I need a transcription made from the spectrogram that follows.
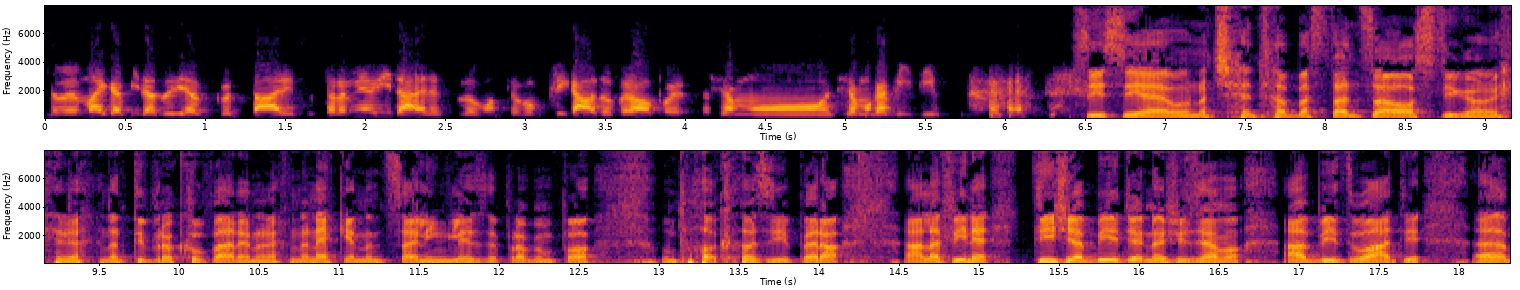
non mi è mai capitato di ascoltare in tutta la mia vita ed è stato molto complicato, però poi ci siamo, ci siamo capiti. sì, sì, è un accento abbastanza ostico, non ti preoccupare, non è che non sai l'inglese, è proprio un po', un po così, però alla fine ti ci abitui e noi ci siamo abituati. Uh,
